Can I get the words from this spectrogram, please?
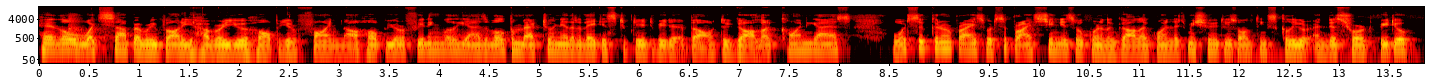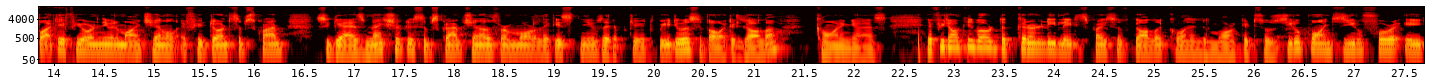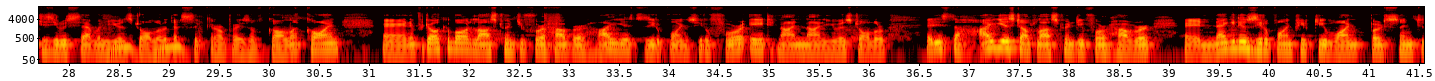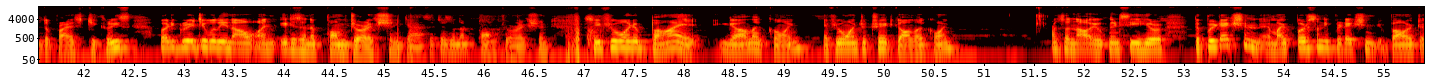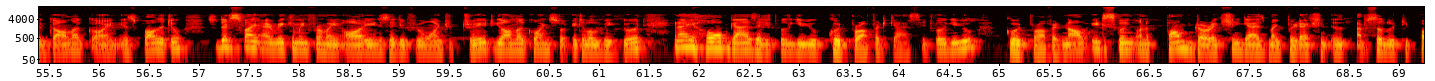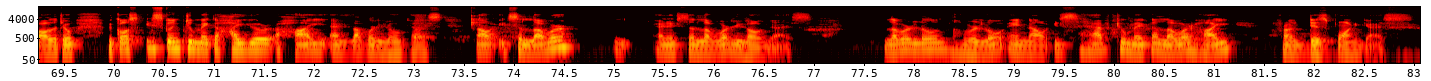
Hello, what's up, everybody? How are you? Hope you're fine now. Hope you're feeling well, guys. Welcome back to another latest update video about the Gala coin, guys. What's the current price? What's the price changes occurring in the Gala coin? Let me show you these all things clear in this short video. But if you're new in my channel, if you don't subscribe, so guys, make sure to subscribe channel for more latest news and update videos about the Gala coin guys if we're talking about the currently latest price of gala coin in the market so 0.04807 us dollar that's the current price of gala coin. And if we talk about last 24 hour highest 0.04899 us dollar it is the highest of last 24 hour and negative 0.51 percent to the price decrease. But gradually now and it is in a pump direction guys. It is in a pump direction. So if you want to buy gala coin if you want to trade gala coin so now you can see here the prediction my personal prediction about a gala coin is positive. So that's why i recommend for my audience that if you want to trade gala coin so it will be good. And i hope guys that it will give you good profit guys. It will give you good profit. Now it's going on a pump direction guys. My prediction is absolutely positive because it's going to make a higher high and lower low guys. Now it's a lower and it's a lower low guys. Lower low lower low and now it's have to make a lower high from this point guys.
